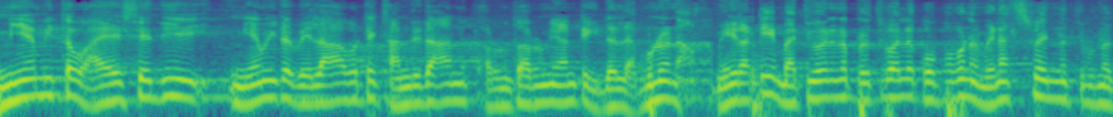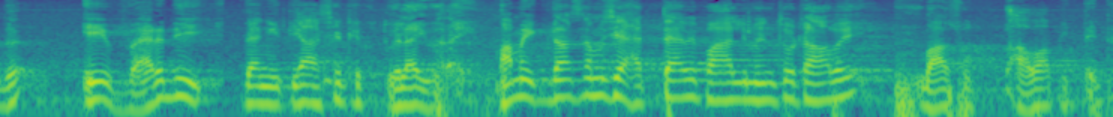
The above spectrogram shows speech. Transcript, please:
නියමිත වයසේදී නියමිත වෙලාවට ඡන්ද දාන තරුණ තරුණයන්ට ඉඩ ලැබුණා නම් මේ රටේ මැතිවරණ ප්‍රතිඵල කොපමණ වෙනස් වෙන්න තිබුණද ඒ වැරදි දැන් ඉතිහාසයට එකතු වෙලා ඉවරයි. මම එක්දස් නමසය හැත්තෑවේ පාලිමෙන්තුවට ආවේ බාසුත් ආවාපිත් එක්ක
